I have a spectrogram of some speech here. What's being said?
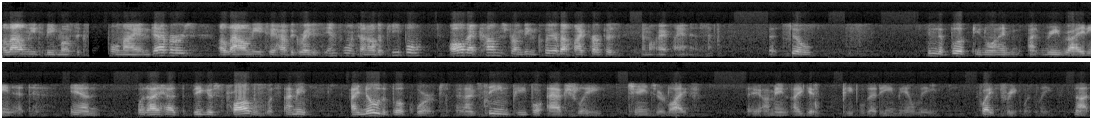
allow me to be most successful in my endeavors, allow me to have the greatest influence on other people. All that comes from being clear about my purpose and what my plan is. So, in the book, you know, I'm I'm rewriting it, and what I had the biggest problem with, I mean, I know the book works, and I've seen people actually change their life. They, I mean, I get people that email me quite frequently, not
